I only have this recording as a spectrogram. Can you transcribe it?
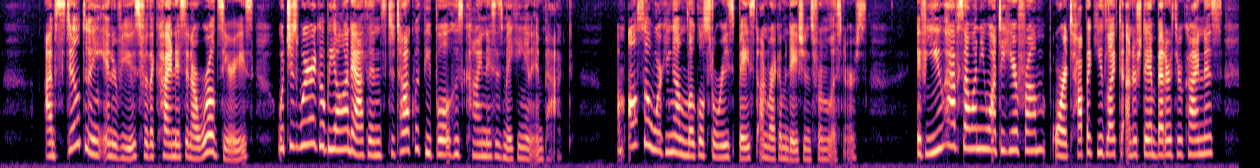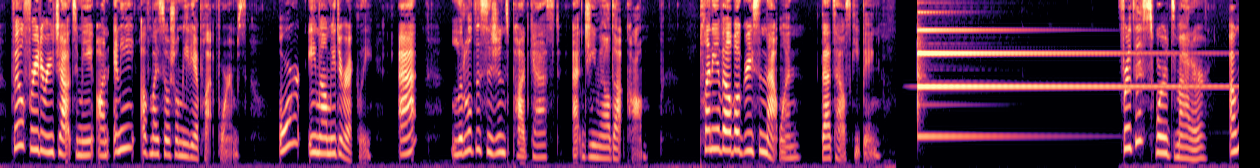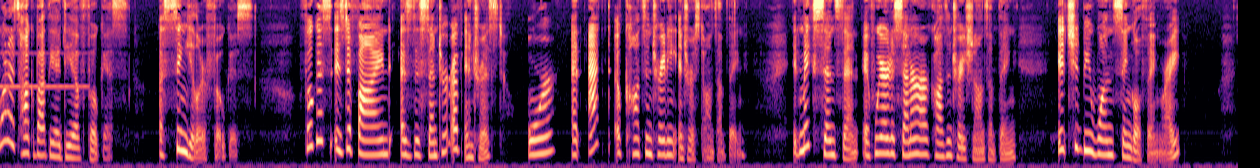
I'm still doing interviews for the Kindness in Our World series, which is where I go beyond Athens to talk with people whose kindness is making an impact. I'm also working on local stories based on recommendations from listeners. If you have someone you want to hear from or a topic you'd like to understand better through kindness, feel free to reach out to me on any of my social media platforms or email me directly at littledecisionspodcast at gmail.com. Plenty of elbow grease in that one. That's housekeeping. For this Words Matter, I want to talk about the idea of focus, a singular focus. Focus is defined as the center of interest or an act of concentrating interest on something. It makes sense then, if we are to center our concentration on something, it should be one single thing, right?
